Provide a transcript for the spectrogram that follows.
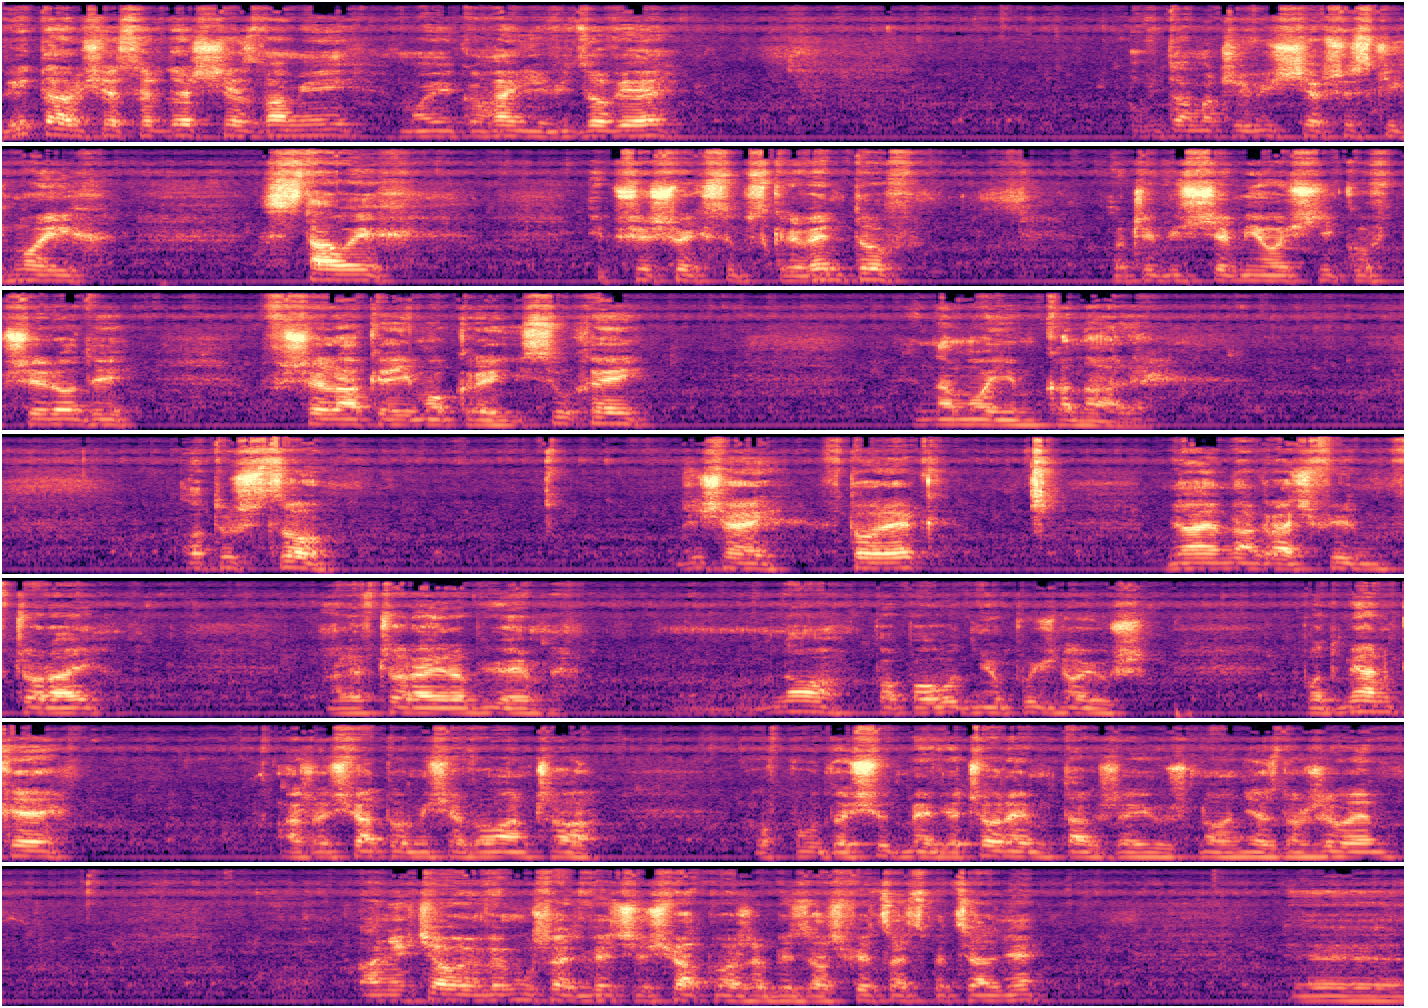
Witam się serdecznie z Wami, moi kochani widzowie. Witam oczywiście wszystkich moich stałych i przyszłych subskrybentów. Oczywiście miłośników przyrody wszelakiej, mokrej i suchej na moim kanale. Otóż co? Dzisiaj wtorek. Miałem nagrać film wczoraj, ale wczoraj robiłem no po południu, późno już podmiankę, a że światło mi się wyłącza o wpół do siódmej wieczorem, także już no nie zdążyłem. A nie chciałem wymuszać, wiecie, światła, żeby zaświecać specjalnie. Yy,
